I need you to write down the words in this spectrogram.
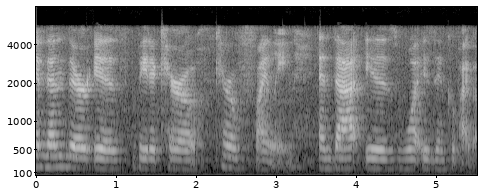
and then there is beta caryophyllene, and that is what is in copaiba.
